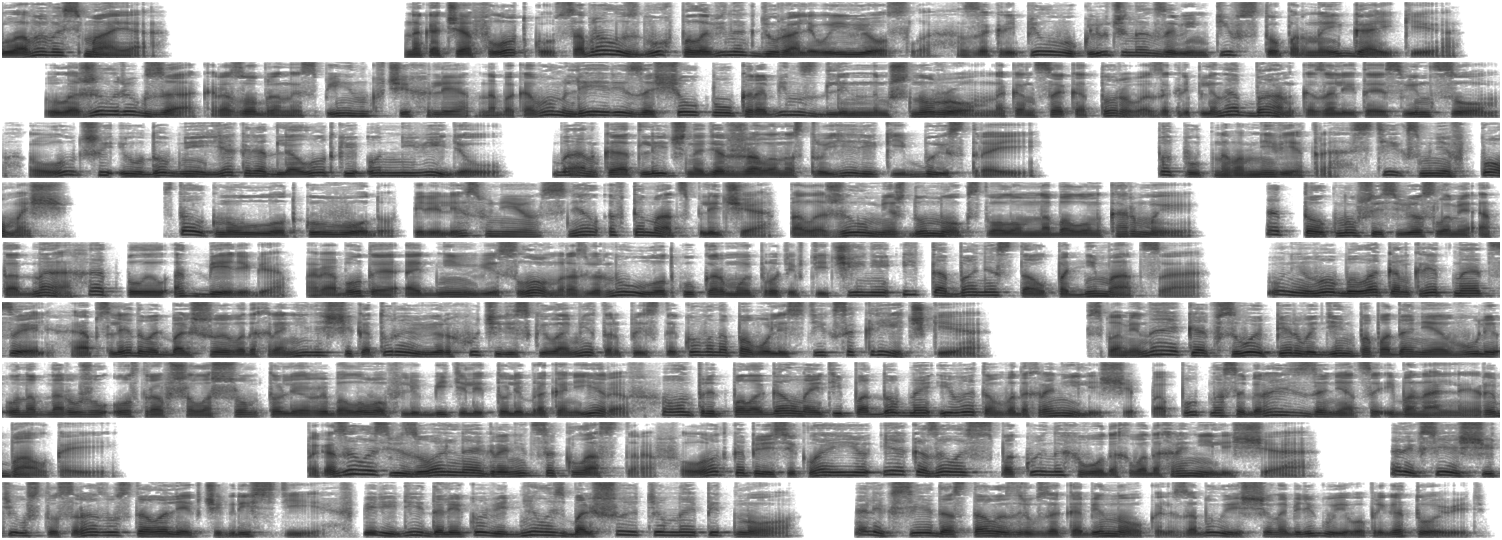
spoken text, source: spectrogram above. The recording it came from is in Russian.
Глава восьмая. Накачав лодку, собрал из двух половинок дюралевые весла, закрепил в уключенных, завинтив стопорные гайки. Уложил рюкзак, разобранный спиннинг в чехле, на боковом леере защелкнул карабин с длинным шнуром, на конце которого закреплена банка, залитая свинцом. Лучше и удобнее якоря для лодки он не видел. Банка отлично держала на струе реки быстрой. Попутного мне ветра. Стикс мне в помощь. Столкнул лодку в воду, перелез в нее, снял автомат с плеча, положил между ног стволом на баллон кормы. Оттолкнувшись веслами от дна, отплыл от берега. Работая одним веслом, развернул лодку кормой против течения, и Табаня стал подниматься. У него была конкретная цель – обследовать большое водохранилище, которое вверху через километр пристыковано по воле Стикса к речке. Вспоминая, как в свой первый день попадания в Ули он обнаружил остров шалашом то ли рыболовов-любителей, то ли браконьеров, он предполагал найти подобное и в этом водохранилище, попутно собираясь заняться и банальной рыбалкой. Показалась визуальная граница кластеров. Лодка пересекла ее и оказалась в спокойных водах водохранилища. Алексей ощутил, что сразу стало легче грести. Впереди далеко виднелось большое темное пятно. Алексей достал из рюкзака бинокль, забыл еще на берегу его приготовить.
